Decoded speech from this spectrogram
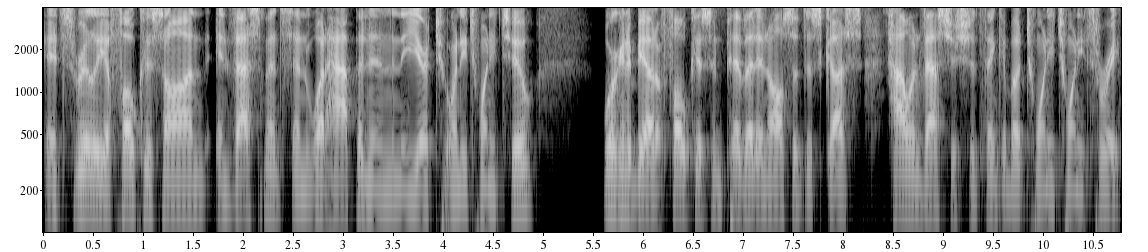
it's really a focus on investments and what happened in the year 2022. We're going to be able to focus and pivot and also discuss how investors should think about 2023.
